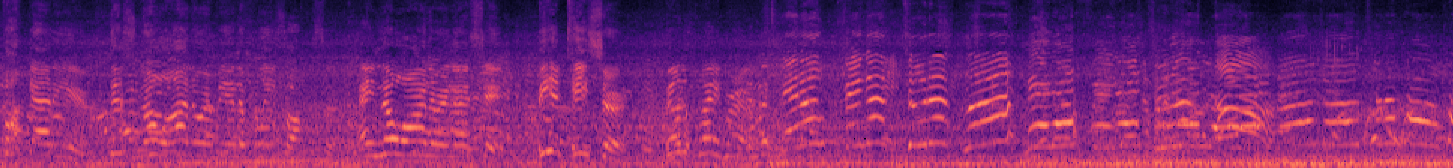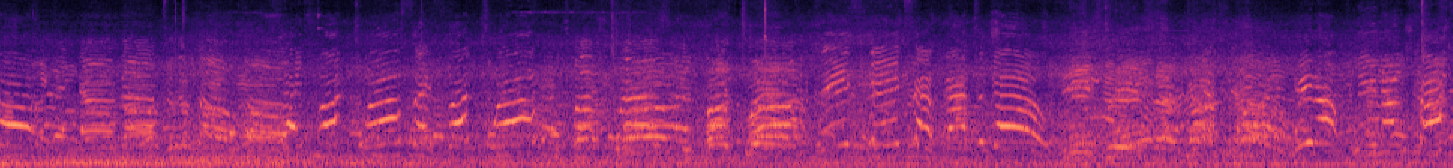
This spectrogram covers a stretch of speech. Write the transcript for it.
fuck out of here. There's no honor in being a police officer. Ain't no honor in that shit. Be a t-shirt. Build a playground. Middle finger to the law. Middle finger to the law. No, no to the No, no to the Say fuck 12. Say fuck 12. Fuck 12. Fuck 12. These pigs have got to go. These pigs have got to go. We don't need no cops.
